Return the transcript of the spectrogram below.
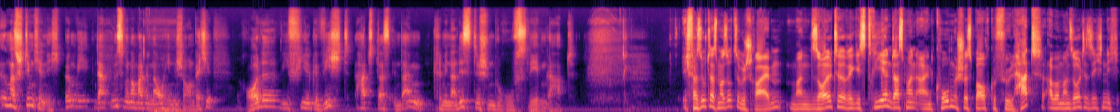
irgendwas stimmt hier nicht. Irgendwie, da müssen wir noch mal genau hinschauen. Welche Rolle, wie viel Gewicht hat das in deinem kriminalistischen Berufsleben gehabt? Ich versuche das mal so zu beschreiben. Man sollte registrieren, dass man ein komisches Bauchgefühl hat, aber man sollte sich nicht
